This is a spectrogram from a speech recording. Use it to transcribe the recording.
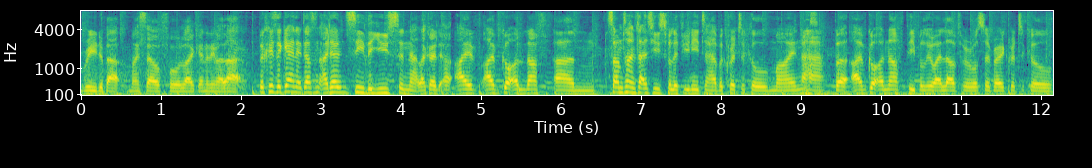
read about myself or like anything like that because again, it doesn't. I don't see the use in that. Like I, have I've got enough. Um, sometimes that's useful if you need to have a critical mind, Uh-huh. but I've got enough people who I love who are also very critical.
